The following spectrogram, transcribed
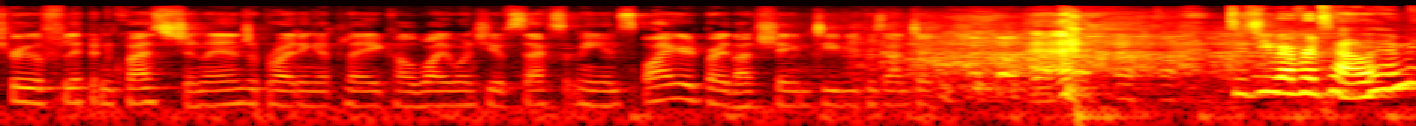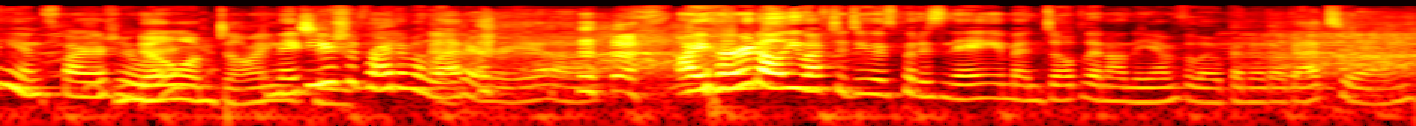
threw a flippant question. I ended up writing a play called Why Won't You Have Sex With Me, inspired by that shame TV presenter. Did you ever tell him he inspired your No, work? I'm dying Maybe to. you should write him a letter. Yeah. I heard all you have to do is put his name and Dublin on the envelope, and it'll get to him.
